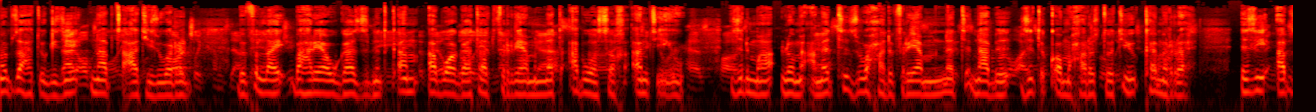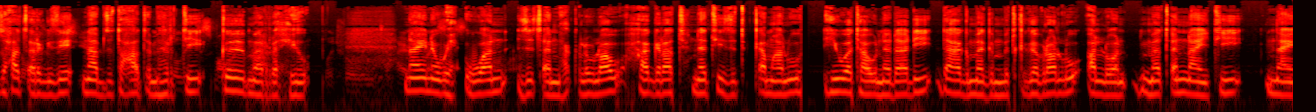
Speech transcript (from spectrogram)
መብዛሕትኡ ግዜ ናብ ፀዓት እዩ ዝወርድ ብፍላይ ባህርያዊ ጋዝ ምጥቃም ኣብ ዋጋታት ፍርያምነት ዓብ ወሰኽ ኣምፅ እዩ እዚ ድማ ሎሚ ዓመት ዝወሓደ ፍርያምነት ናብ ዝጥቀሙ ሓረስቶት እዩ ከምርሕ እዚ ኣብ ዝሓፀረ ግዜ ናብ ዝተሓተ ምህርቲ ክመርሕ እዩ። ናይ ነዊሕ እዋን ዝፀንሕ ቅልውላው ሃገራት ነቲ ዝጥቀማሉ ህይወታዊ ነዳዲ ዳግመ ግምት ክገብራሉ ኣለወን፣ መጠን ናይቲ ናይ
